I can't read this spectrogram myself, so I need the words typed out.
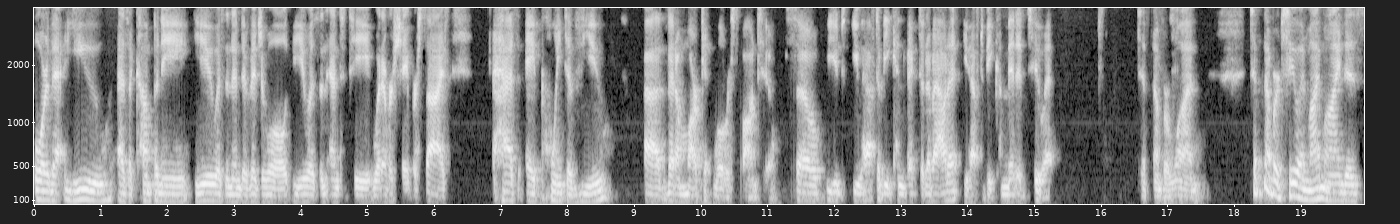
or that you as a company, you as an individual, you as an entity, whatever shape or size, has a point of view uh, that a market will respond to. So you you have to be convicted about it. You have to be committed to it. Tip number one. Tip number two in my mind is,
